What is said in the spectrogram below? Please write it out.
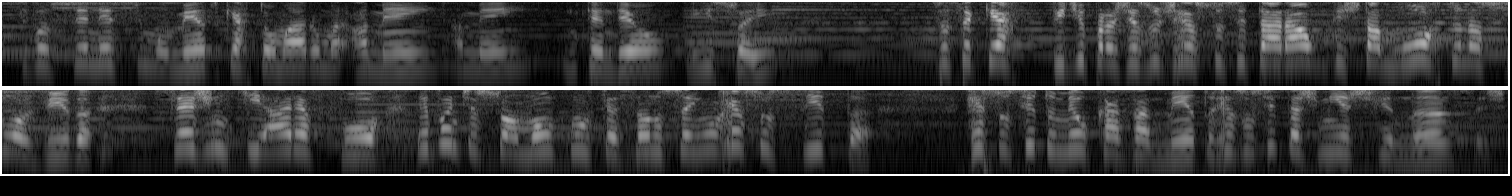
Se você nesse momento quer tomar uma. Amém, amém. Entendeu? Isso aí. Se você quer pedir para Jesus ressuscitar algo que está morto na sua vida, seja em que área for, levante a sua mão confessando: Senhor, ressuscita. Ressuscita o meu casamento, ressuscita as minhas finanças,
